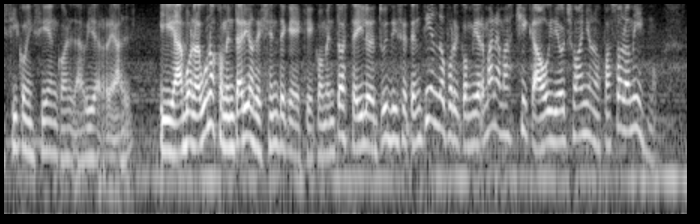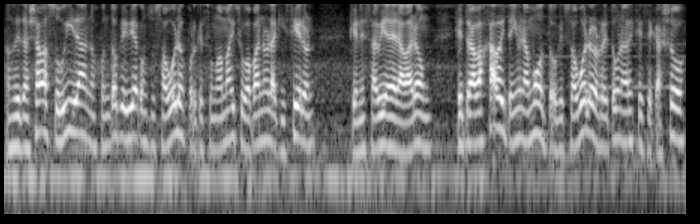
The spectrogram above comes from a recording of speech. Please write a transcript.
sí coinciden con la vida real. Y ah, bueno, algunos comentarios de gente que, que, comentó este hilo de tweet dice, te entiendo porque con mi hermana más chica, hoy de 8 años, nos pasó lo mismo. Nos detallaba su vida, nos contó que vivía con sus abuelos porque su mamá y su papá no la quisieron, que en esa vida era varón, que trabajaba y tenía una moto, que su abuelo lo retó una vez que se cayó.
